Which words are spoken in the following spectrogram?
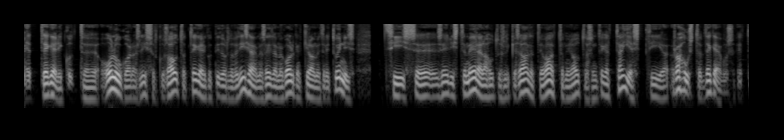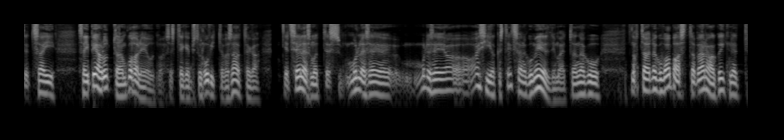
et tegelikult äh, olukorras lihtsalt, kus autod tegelikult pidurdavad ise, me sõidame kolmkümmend kilomeetrit tunnis siis äh, selliste meelelahutuslike saadete vaatamine autos on tegelikult täiesti rahustav tegevus, et, et sa ei, sa ei pea ruttu enam kohale jõudma, sest tegemist on huvitava saatega et selles mõttes mulle see, mulle see asi hakkas täitsa nagu meeldima, et ta nagu noh, ta nagu vabastab ära kõik need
